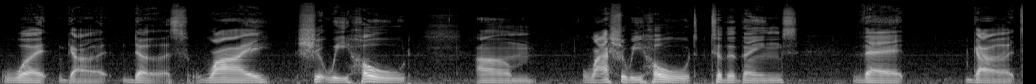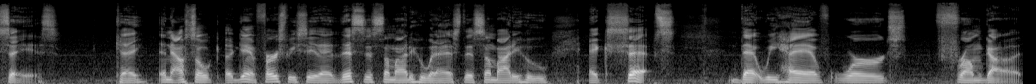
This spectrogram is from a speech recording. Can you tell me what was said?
what God does? Why should we hold um why should we hold to the things that God says? Okay. And now so again, first we see that this is somebody who would ask this, somebody who accepts that we have words from God.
